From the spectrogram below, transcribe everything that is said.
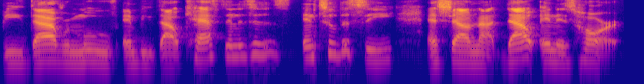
Be thou removed, and be thou cast into, the sea, and shall not doubt in his heart,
